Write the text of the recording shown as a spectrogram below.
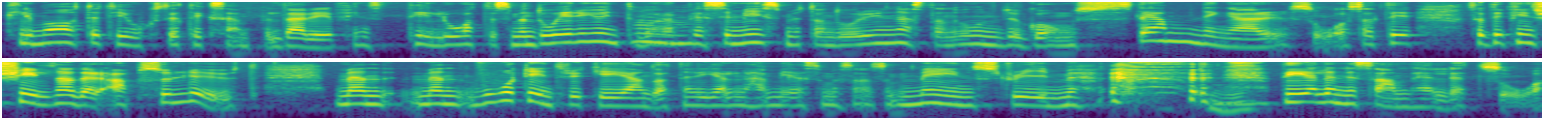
Klimatet är också ett exempel där det finns tillåtelse, men då är det ju inte bara mm. pessimism utan då är det nästan undergångsstämningar. Så, så, att det, så att det finns skillnader, absolut. Men, men vårt intryck är ändå att när det gäller den här mer som, som mainstream-delen mm. i samhället så,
